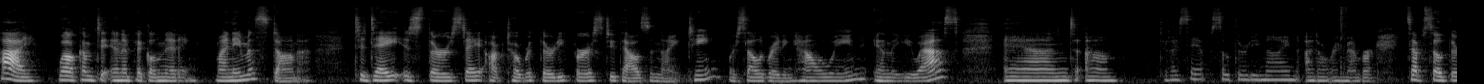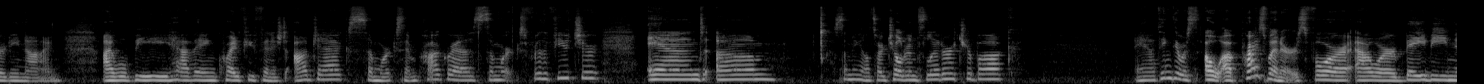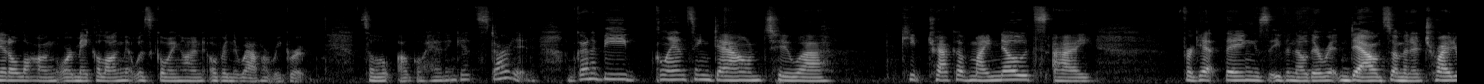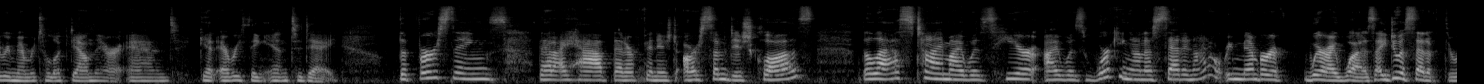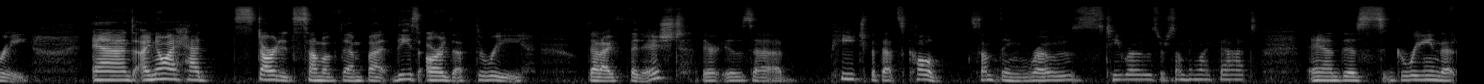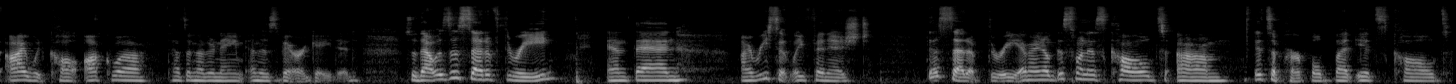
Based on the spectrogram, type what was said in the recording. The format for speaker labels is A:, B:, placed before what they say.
A: Hi, welcome to In a Pickle Knitting. My name is Donna. Today is Thursday, October 31st, 2019. We're celebrating Halloween in the U.S. And um, did I say episode 39? I don't remember. It's episode 39. I will be having quite a few finished objects, some works in progress, some works for the future, and um, something else, our children's literature book, and I think there was, oh, uh, prize winners for our baby knit along or make along that was going on over in the Ravelry group. So I'll go ahead and get started. I'm going to be glancing down to uh, keep track of my notes. I forget things even though they're written down, so I'm going to try to remember to look down there and get everything in today. The first things that I have that are finished are some dishcloths. The last time I was here, I was working on a set, and I don't remember where I was. I do a set of three, and I know I had started some of them, but these are the three that I finished. There is a peach, but that's called something rose, tea rose or something like that. And this green that I would call aqua, has another name, and this variegated. So that was a set of three. And then I recently finished this set of three. And I know this one is called, um, it's a purple, but it's called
